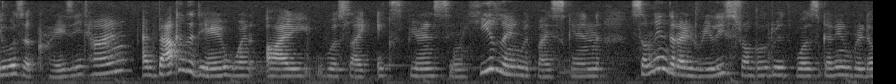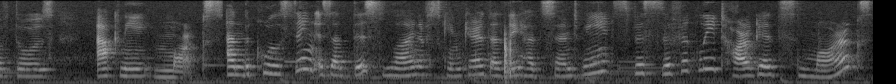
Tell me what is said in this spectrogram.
it was a crazy time. And back in the day when I was like experiencing healing with my skin, something that I really struggled with was getting rid of those acne marks. And the coolest thing is that this line of skincare that they had sent me specifically targets marks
